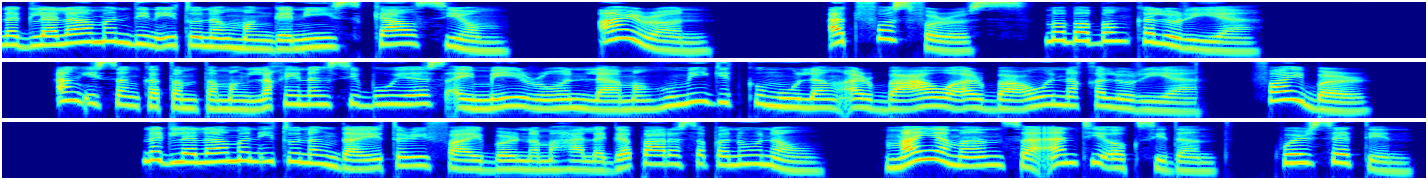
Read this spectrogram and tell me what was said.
Naglalaman din ito ng manganese, calcium, iron, at phosphorus, mababang kalorya. Ang isang katamtamang laki ng sibuyas ay mayroon lamang humigit kumulang 40-40 na kalorya, fiber. Naglalaman ito ng dietary fiber na mahalaga para sa panunaw. Mayaman sa antioxidant, quercetin.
